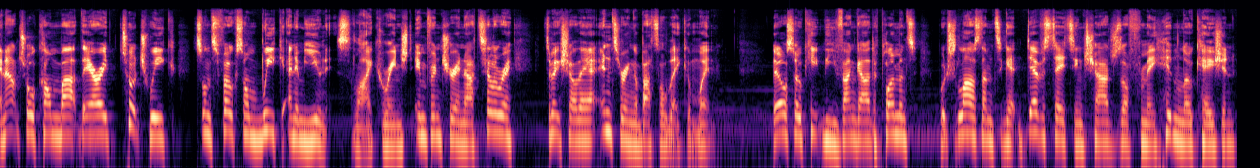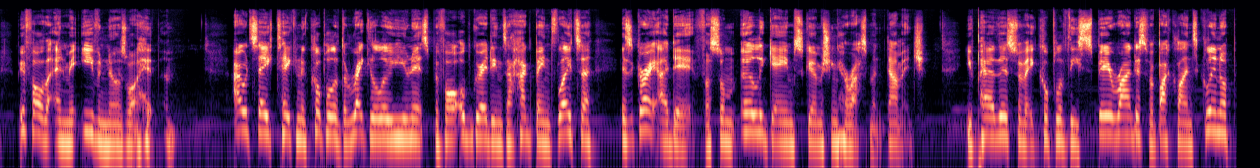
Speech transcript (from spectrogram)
In actual combat, they are a touch weak, so to focus on weak enemy units, like ranged infantry and artillery, to make sure they are entering a battle they can win. They also keep the Vanguard deployment, which allows them to get devastating charges off from a hidden location before the enemy even knows what hit them. I would say taking a couple of the regular units before upgrading to Hagbanes later is a great idea for some early game skirmishing harassment damage. You pair this with a couple of these Spear Riders for clean cleanup,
